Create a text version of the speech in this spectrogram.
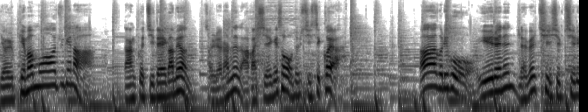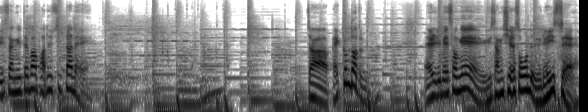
10개만 모아주게나. 땅끝 지대에 가면 설련하는 아가씨에게서 얻을 수 있을 거야. 아, 그리고 이 의뢰는 레벨 77 이상일 때만 받을 수 있다네. 자, 백금 더듬이. 엘림의 성에 의상실에서 온 의뢰일세.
